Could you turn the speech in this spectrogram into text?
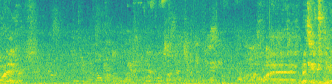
好啊，咁你借你知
